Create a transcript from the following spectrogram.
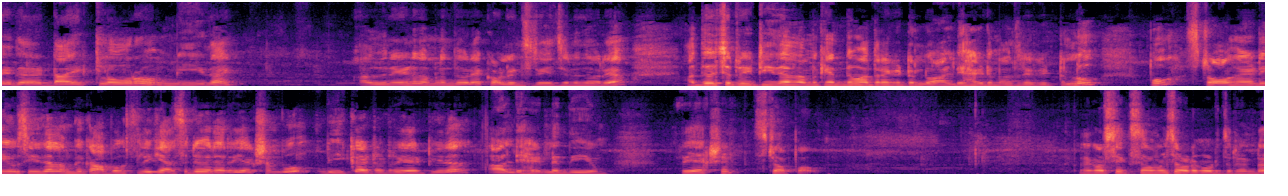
ഇത് ഡൈക്ലോറോ മീതൈൻ അതിനെയാണ് നമ്മൾ എന്താ പറയുക കൊള്ളിൻസ് റിയേജൻ എന്ന് പറയുക അത് വെച്ച് ട്രീറ്റ് ചെയ്താൽ നമുക്ക് എന്ത് മാത്രമേ കിട്ടുള്ളൂ? ആൽഡിഹൈഡ് മാത്രമേ കിട്ടുള്ളൂ. അപ്പോൾ സ്ട്രോങ് ആയിട്ട് യൂസ് ചെയ്താൽ നമുക്ക് കാർബോക്സിലിക് ആസിഡ് വരെ റിയാക്ഷൻ പോവും. വീക്കായിട്ട് റിയാക്ട് ചെയ്താൽ ആൽഡിഹൈഡിൽ എന്ത് ചെയ്യും? റിയാക്ഷൻ സ്റ്റോപ്പ് ആവും. പിന്നെ കുറച്ച് എക്സാമ്പിൾസ് അവിടെ കൊടുത്തിട്ടുണ്ട്.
